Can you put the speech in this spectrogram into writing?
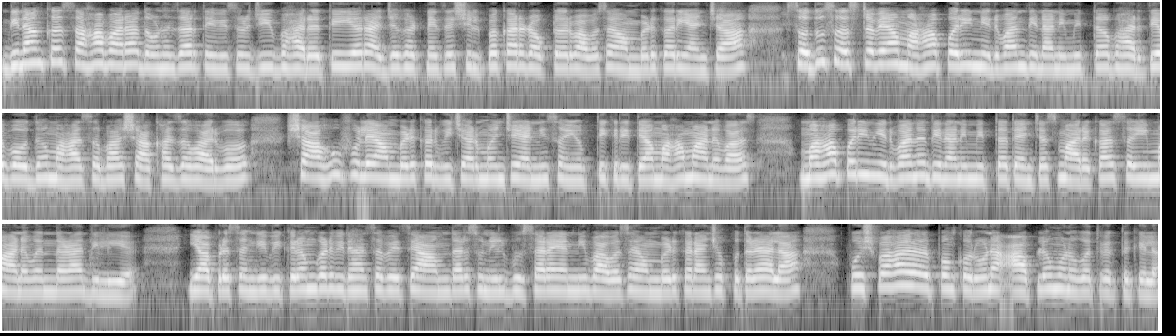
दिनांक सहा बारा दोन हजार तेवीस रोजी भारतीय राज्यघटनेचे शिल्पकार डॉक्टर बाबासाहेब आंबेडकर यांच्या सदुसष्टव्या महापरिनिर्वाण दिनानिमित्त भारतीय बौद्ध महासभा शाखा जव्हार व शाहू फुले आंबेडकर विचार मंच यांनी संयुक्तिकरित्या महामानवास महापरिनिर्वाण दिनानिमित्त त्यांच्या स्मारकासही मानवंदना दिली आहे. या प्रसंगी विक्रमगड विधानसभेचे आमदार सुनील भुसारा यांनी बाबासाहेब आंबेडकरांच्या पुतळ्याला पुष्पहार अर्पण करून आपलं मनोगत व्यक्त केलं.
